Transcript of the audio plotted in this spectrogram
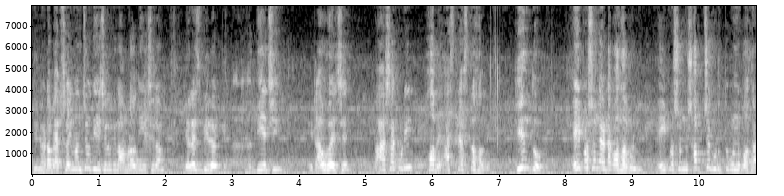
দিনহাটা ব্যবসায়ী মঞ্চেও দিয়েছিল, কিন্তু আমরাও দিয়েছিলাম। এলএসবি দিয়েছি, এটাও হয়েছে। আশা করি হবে, আস্তে আস্তে হবে। কিন্তু এই প্রসঙ্গে একটা কথা বলি। এই প্রসঙ্গে সবচেয়ে গুরুত্বপূর্ণ কথা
